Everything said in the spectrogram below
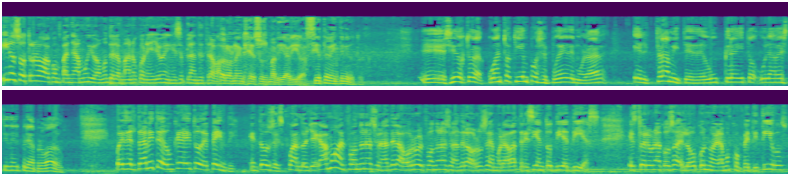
Y nosotros los acompañamos y vamos de la mano con ellos en ese plan de trabajo. Coronel Jesús María Viva, 7-20 minutos. Eh, sí, doctora, ¿cuánto tiempo se puede demorar el trámite de un crédito una vez tiene el preaprobado? Pues el trámite de un crédito depende. Entonces, cuando llegamos al Fondo Nacional del Ahorro, el Fondo Nacional del Ahorro se demoraba 310 días. Esto era una cosa de locos, no éramos competitivos.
